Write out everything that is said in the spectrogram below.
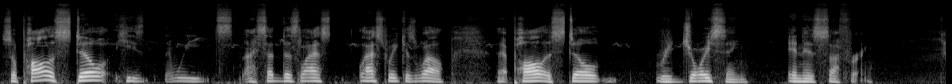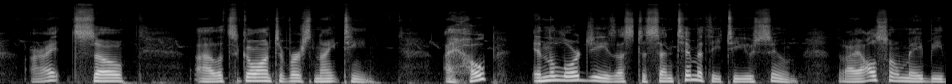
So paul is still he's we i said this last last week as well that paul is still rejoicing in his suffering. All right so uh, let's go on to verse 19 i hope in the lord jesus to send timothy to you soon that I also may be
